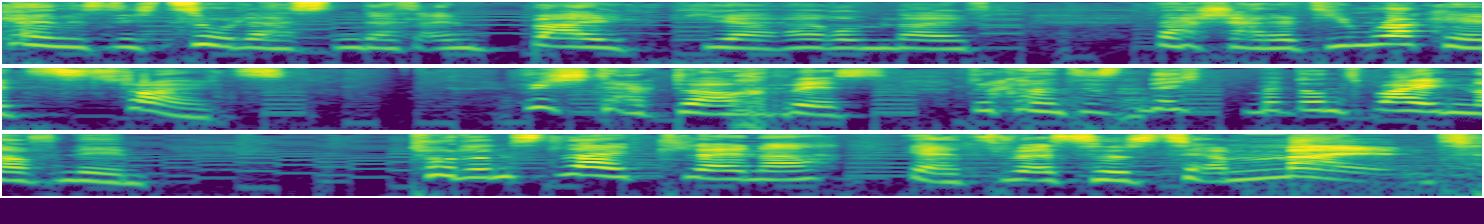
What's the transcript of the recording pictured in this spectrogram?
Können es nicht zulassen, dass ein Ball hier herumläuft. Da schadet Team Rockets stolz. Wie stark du auch bist, du kannst es nicht mit uns beiden aufnehmen. Tut uns leid, Kleiner. Jetzt wirst du es zermalmt.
